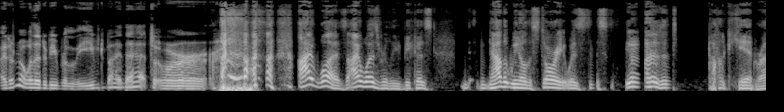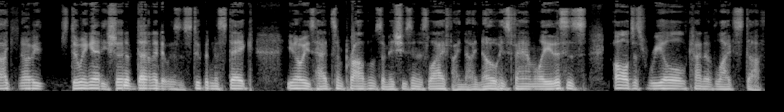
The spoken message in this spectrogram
I don't know whether to be relieved by that or I was. I was relieved because now that we know the story, it was this, you know, this punk kid, right? You know, he's doing it. He shouldn't have done it. It was a stupid mistake. You know, he's had some problems, some issues in his life. I, know his family. This is all just real kind of life stuff.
